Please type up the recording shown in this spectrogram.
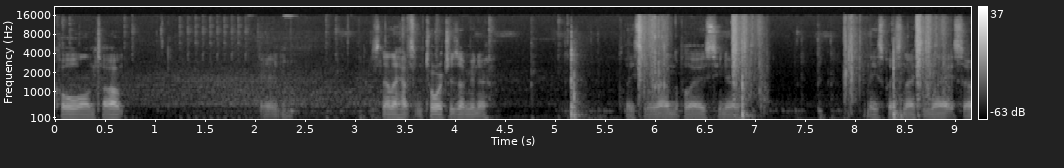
coal on top. And so now that I have some torches, I'm gonna place them around the place. You know, make this place nice and light so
